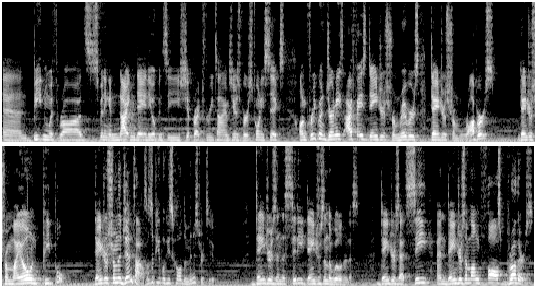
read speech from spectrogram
and beaten with rods, spending a night and day in the open sea, shipwrecked three times. Here's verse 26. On frequent journeys, I faced dangers from rivers, dangers from robbers, dangers from my own people, dangers from the Gentiles. Those are people he's called to minister to. Dangers in the city, dangers in the wilderness dangers at sea, and dangers among false brothers,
